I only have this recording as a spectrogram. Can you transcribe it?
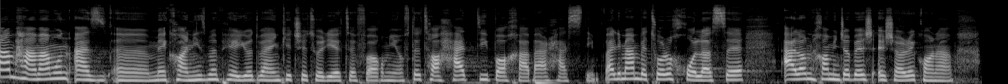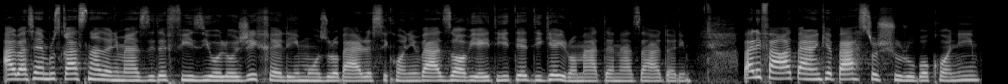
می‌کنم هممون از مکانیزم پریود و اینکه چطوری اتفاق میفته تا حدی با خبر هستیم. ولی من به طور خلاصه الان می‌خوام اینجا بهش اشاره کنم. البته امروز قصد نداریم از دید فیزیولوژی خیلی این موضوع رو بررسی کنیم و از زاویه دید دیگه ای رو مد نظر داریم. ولی فقط برای اینکه بحث رو شروع بکنیم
